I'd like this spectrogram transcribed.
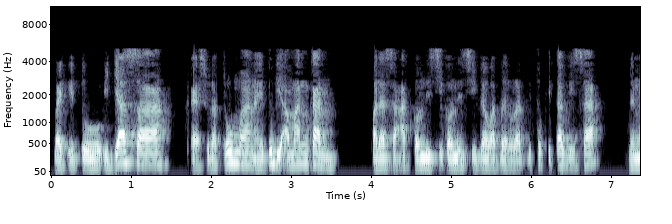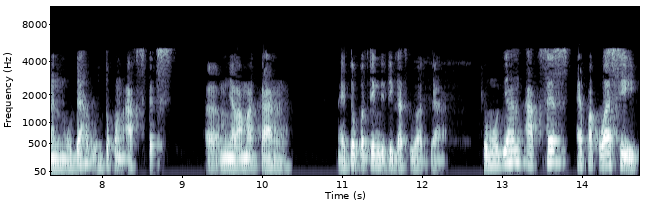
baik itu ijazah, kayak surat rumah, nah itu diamankan pada saat kondisi-kondisi gawat darurat itu kita bisa dengan mudah untuk mengakses e, menyelamatkan. Nah itu penting di tingkat keluarga. Kemudian akses evakuasi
